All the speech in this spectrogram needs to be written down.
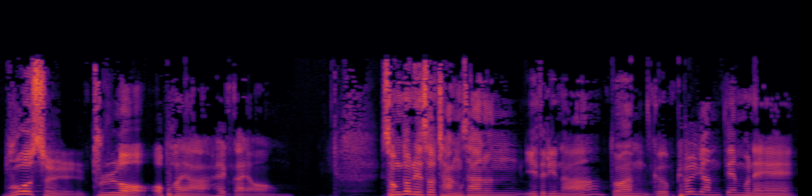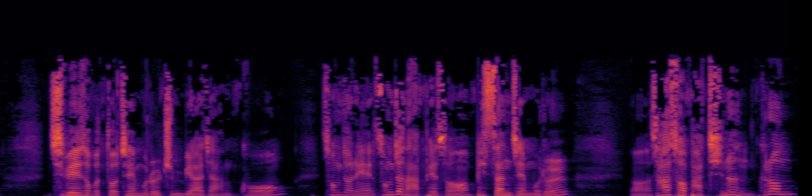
무엇을 둘러 엎어야 할까요? 성전에서 장사하는 이들이나 또한 그 편리함 때문에 집에서부터 재물을 준비하지 않고 성전에 성전 앞에서 비싼 재물을 어, 사서 바치는 그런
